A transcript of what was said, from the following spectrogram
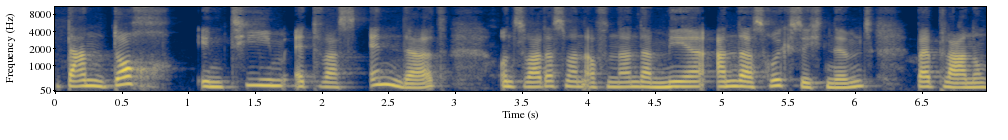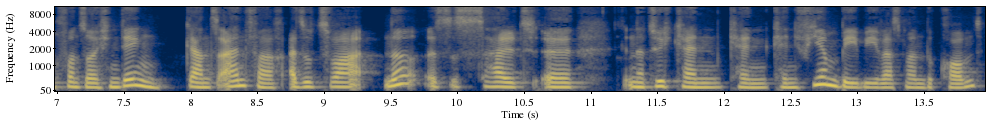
dann doch im Team etwas ändert. Und zwar, dass man aufeinander mehr anders Rücksicht nimmt bei Planung von solchen Dingen. Ganz einfach. Also zwar, ne, es ist halt äh, natürlich kein, kein, kein Firmenbaby, was man bekommt,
